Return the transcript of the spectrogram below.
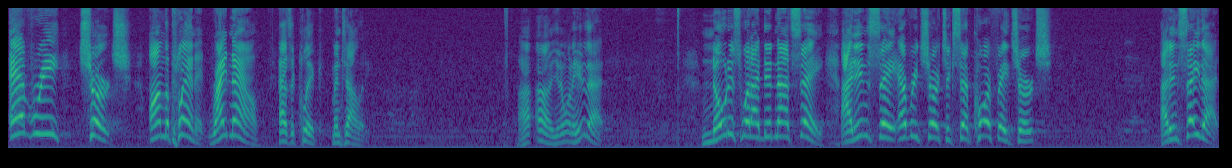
Every church on the planet right now has a clique mentality. Uh uh-uh, uh you don't want to hear that. Notice what I did not say. I didn't say every church except Core Faith Church. I didn't say that.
